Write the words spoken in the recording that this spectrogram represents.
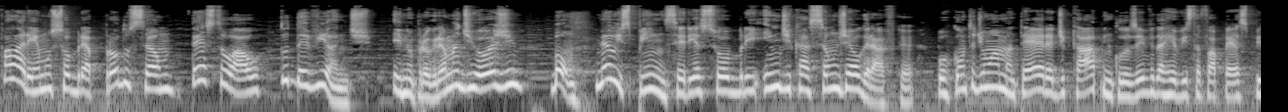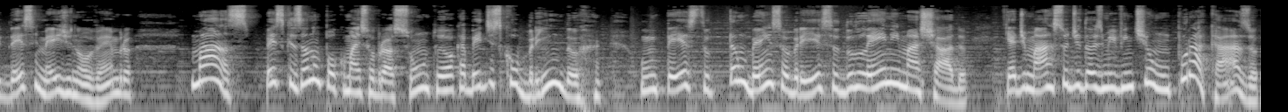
falaremos sobre a produção textual do Deviante. E no programa de hoje, Bom, meu spin seria sobre indicação geográfica, por conta de uma matéria de capa, inclusive da revista FAPESP desse mês de novembro. Mas, pesquisando um pouco mais sobre o assunto, eu acabei descobrindo um texto também sobre isso do Lenin Machado, que é de março de 2021. Por acaso,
